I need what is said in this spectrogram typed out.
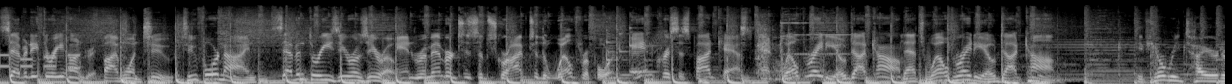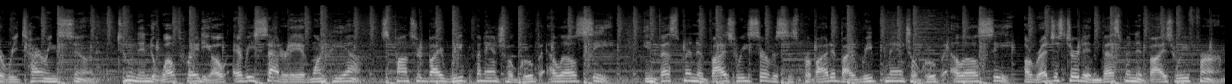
7300. 512 249 7300. And remember to subscribe to the Wealth Report and Chris's podcast at wealthradio.com. That's wealthradio.com. If you're retired or retiring soon, tune into Wealth Radio every Saturday at 1 p.m. Sponsored by REAP Financial Group LLC. Investment advisory services provided by REAP Financial Group LLC, a registered investment advisory firm.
